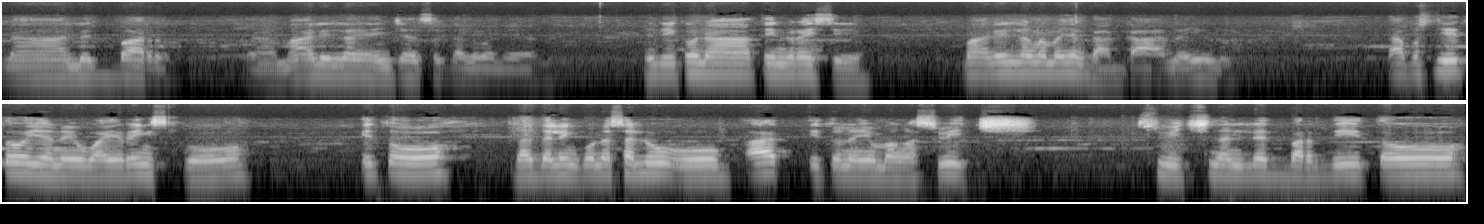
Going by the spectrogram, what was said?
na LED bar. Yeah, maalin lang yan dyan sa dalawa na yan. Hindi ko na tinrace eh. Maalin lang naman yung gagana yun eh. Tapos dito, yan yung wirings ko. Ito, dadaling ko na sa loob at ito na yung mga switch. Switch ng LED bar dito.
